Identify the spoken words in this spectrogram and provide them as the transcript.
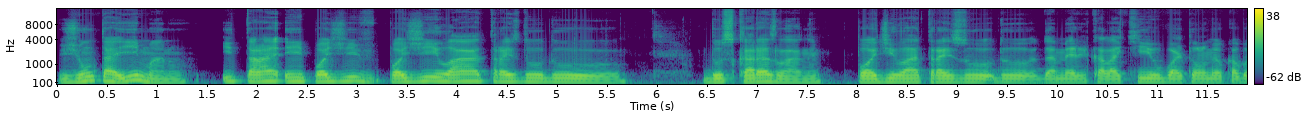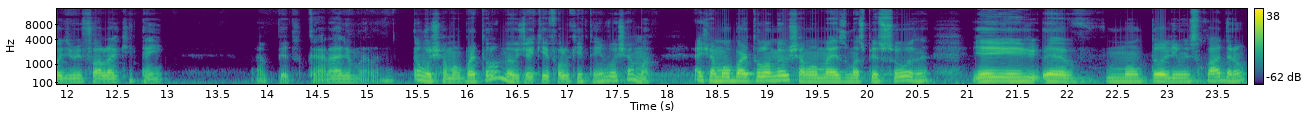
junta aí, mano, e, tra e pode, pode ir lá atrás do, do dos caras lá, né? Pode ir lá atrás do, do da América lá que o Bartolomeu acabou de me falar que tem. Ah, Pedro, caralho, mano. Então vou chamar o Bartolomeu, já que ele falou que tem, vou chamar. Aí chamou o Bartolomeu, chamou mais umas pessoas, né? E aí é, montou ali um esquadrão.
